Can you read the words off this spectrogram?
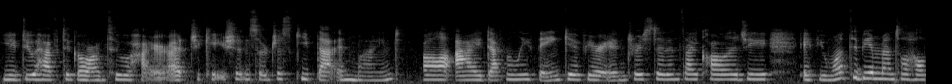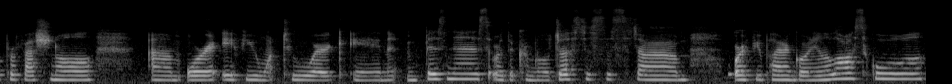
you do have to go on to higher education so just keep that in mind. Well, I definitely think if you're interested in psychology, if you want to be a mental health professional, um, or if you want to work in business or the criminal justice system or if you plan on going to law school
